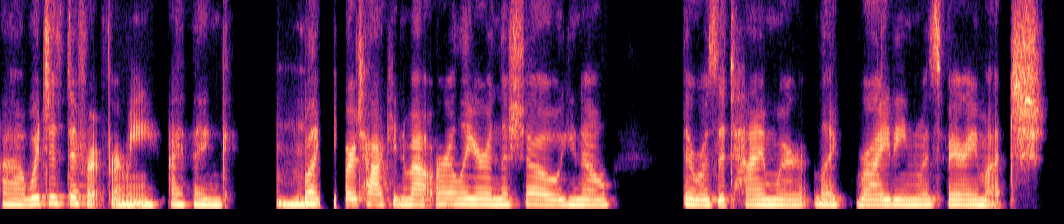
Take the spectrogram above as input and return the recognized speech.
uh, which is different for me i think mm-hmm. like you were talking about earlier in the show you know there was a time where like writing was very much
